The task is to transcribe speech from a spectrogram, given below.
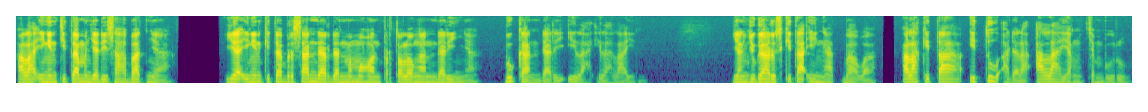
Allah ingin kita menjadi sahabatnya. Ia ingin kita bersandar dan memohon pertolongan darinya, bukan dari ilah-ilah lain. Yang juga harus kita ingat bahwa Allah kita itu adalah Allah yang cemburu.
